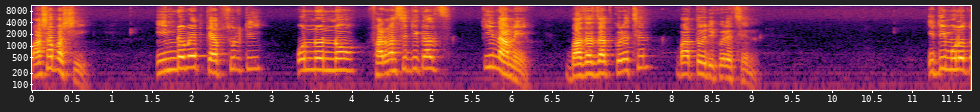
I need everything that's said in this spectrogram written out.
পাশাপাশি ইন্ডোমেট ক্যাপসুলটি অন্য অন্য ফার্মাসিউটিক্যালস কি নামে বাজারজাত করেছেন বা তৈরি করেছেন? এটি মূলত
